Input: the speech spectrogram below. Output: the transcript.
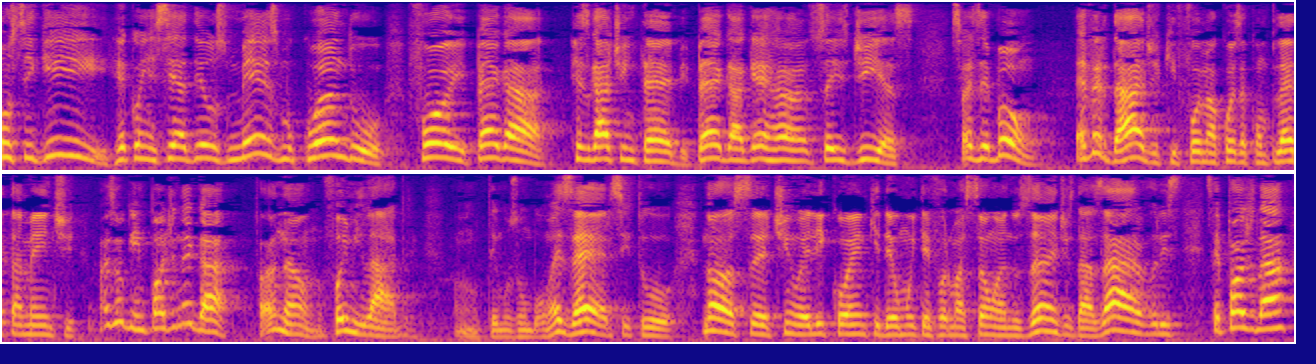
conseguir reconhecer a Deus mesmo quando foi, pega resgate em Tebe, pega a guerra seis dias. Você vai dizer, bom, é verdade que foi uma coisa completamente. Mas alguém pode negar. Fala, não, não foi milagre. Temos um bom exército. Nós eh, tinha o Eli Cohen que deu muita informação anos antes das árvores. Você pode lá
